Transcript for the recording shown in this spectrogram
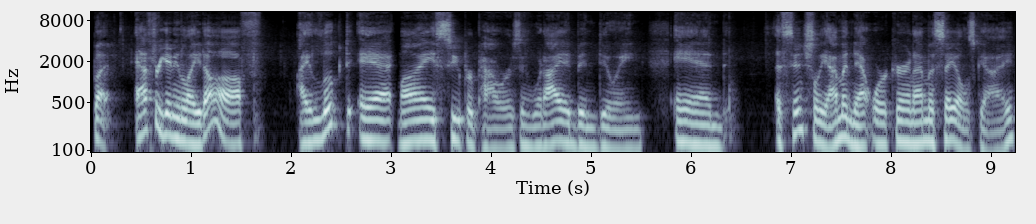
But after getting laid off, I looked at my superpowers and what I had been doing. And essentially, I'm a networker and I'm a sales guy.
